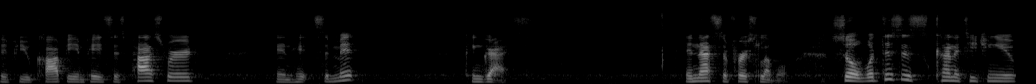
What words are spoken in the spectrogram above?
if you copy and paste this password and hit submit, congrats. And that's the first level. So what this is kind of teaching you,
